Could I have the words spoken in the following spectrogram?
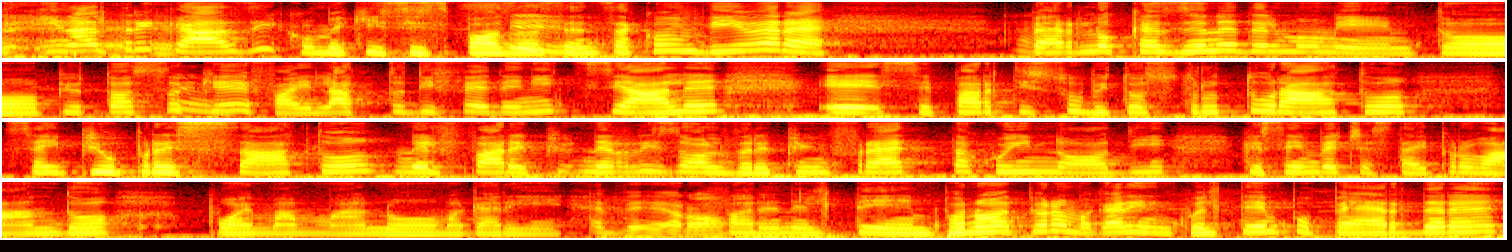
In altri e, casi, come chi si sposa sì. senza convivere, per l'occasione del momento, piuttosto Sì. che fai l'atto di fede iniziale e se parti subito strutturato sei più pressato nel, fare più- nel risolvere più in fretta quei nodi che se invece stai provando puoi man mano magari fare nel tempo, no? Però magari in quel tempo perdere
